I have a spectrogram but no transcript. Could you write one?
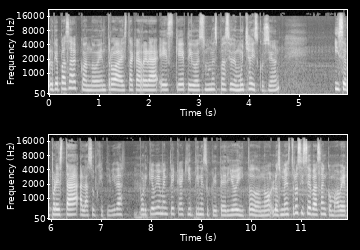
lo que pasa cuando entro a esta carrera es que, te digo, es un espacio de mucha discusión y se presta a la subjetividad, porque obviamente cada quien tiene su criterio y todo, ¿no? Los maestros sí se basan como, a ver,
